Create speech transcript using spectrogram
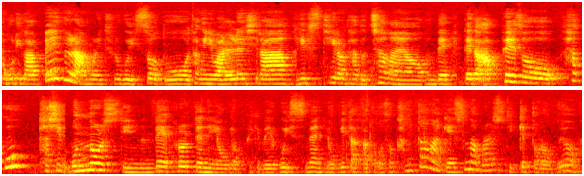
우리가 백을 아무리 들고 있어도 당연히 wallet이랑 립스틱이랑 다 넣잖아요. 근데 내가 앞에서 하고 다시 못 넣을 수도 있는데 그럴 때는 여기 옆에 메고 있으면 여기다가 넣어서 간단하게 수납을 할 수도 있겠더라고요.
